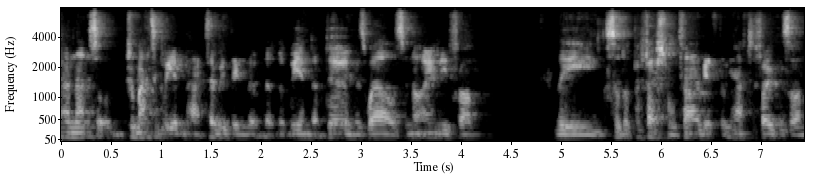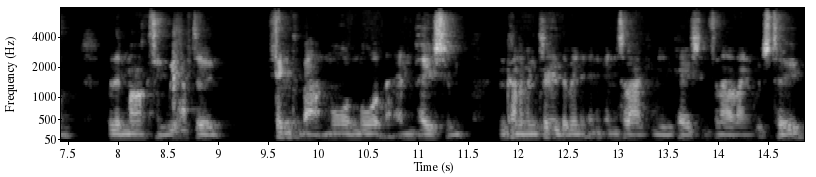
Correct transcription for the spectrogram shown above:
and that sort of dramatically impacts everything that, that, that, we end up doing as well. So not only from the sort of professional targets that we have to focus on within marketing, we have to think about more and more the end patient and kind of include them in, in, into our communications and our language too.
